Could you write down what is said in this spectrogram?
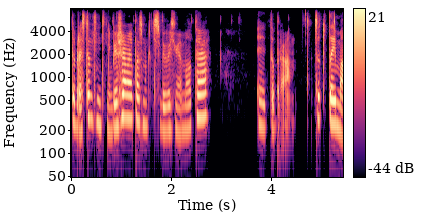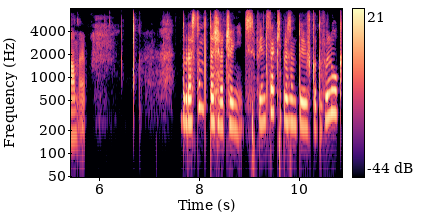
Dobra, stąd nic nie bierzemy. Paznokcie sobie weźmiemy o te. Yy, dobra. Co tutaj mamy? Dobra, stąd też raczej nic, więc taki prezentuję już gotowy look.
